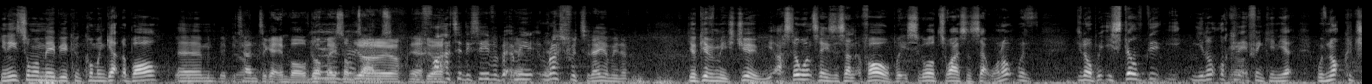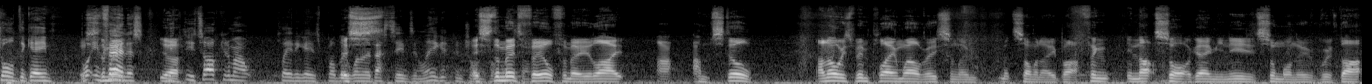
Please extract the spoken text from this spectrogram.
you need someone maybe who can come and get the ball. Um, They pretend to get involved, don't Yeah, they? Sometimes. yeah, yeah. flatter to deceive a bit. I mean, Rashford today. I mean, you're giving me his due. I still wouldn't say he's a centre forward, but he scored twice and set one up with. You know, but you still you're not looking at it thinking yet we've not controlled the game. But It's in the mid- fairness, yeah. you're, you're talking about playing against probably one of the best teams in the league at control. It's the midfield for me. Like I, I'm still. I know he's been playing well recently, McTominay, but I think in that sort of game you needed someone who with that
